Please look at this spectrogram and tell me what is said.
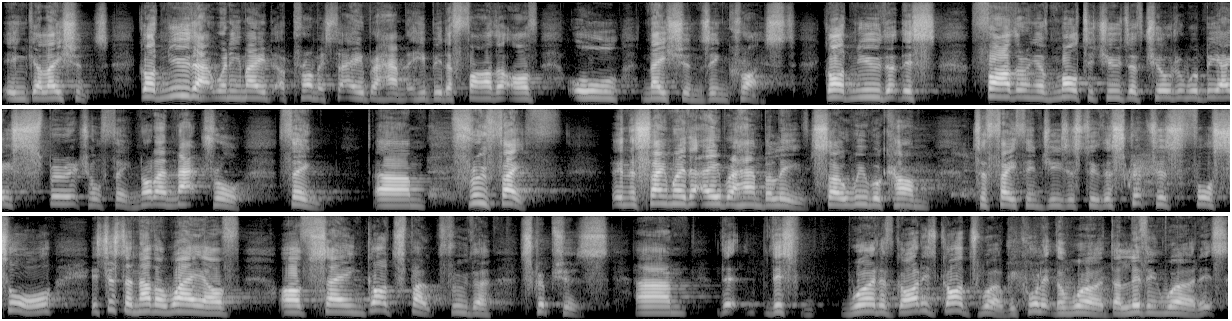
in Galatians. God knew that when he made a promise to Abraham that he'd be the father of all nations in Christ. God knew that this fathering of multitudes of children would be a spiritual thing, not a natural thing, um, through faith in the same way that Abraham believed. So we will come to faith in Jesus too. The scriptures foresaw it's just another way of, of saying God spoke through the scriptures. Um, th- this word of God is God's word. We call it the word, the living word. It's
